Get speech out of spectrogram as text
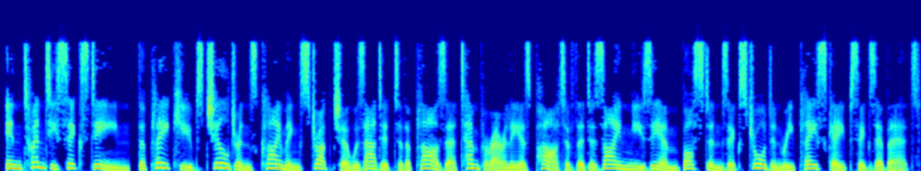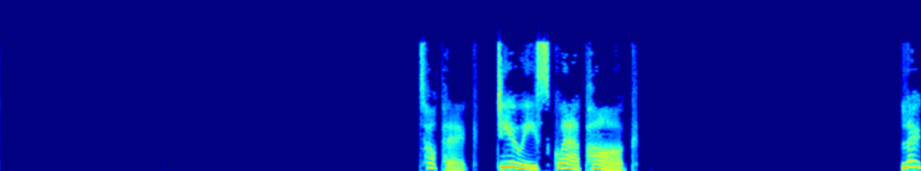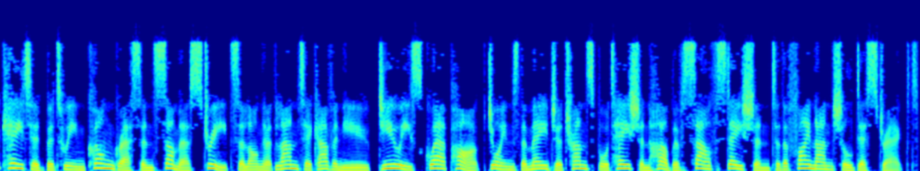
In 2016, the Playcubes children's climbing structure was added to the plaza temporarily as part of the Design Museum Boston's Extraordinary Playscapes exhibit. Topic Dewey Square Park Located between Congress and Summer Streets along Atlantic Avenue, Dewey Square Park joins the major transportation hub of South Station to the financial district.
